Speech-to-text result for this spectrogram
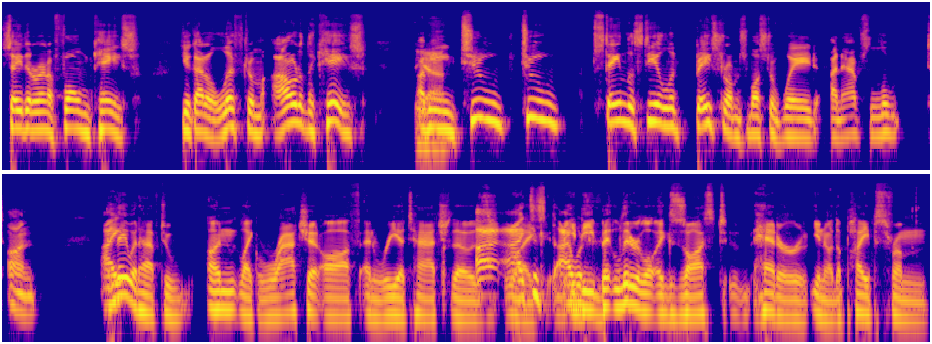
say they're in a foam case, you got to lift them out of the case. I mean, two two stainless steel bass drums must have weighed an absolute ton. And I they would have to un like ratchet off and reattach those. I- I like, just- I would- the but literal exhaust header, you know, the pipes from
